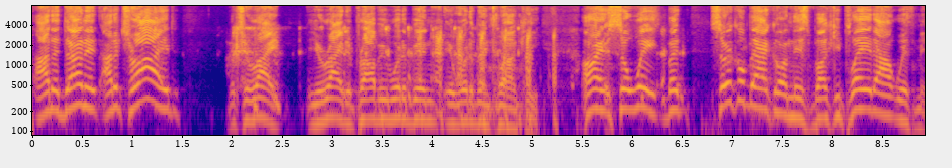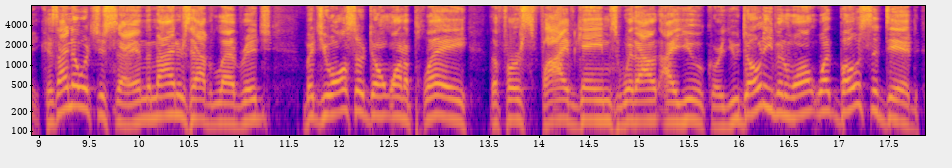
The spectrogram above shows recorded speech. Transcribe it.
I'd have done it. I'd have tried. But you're right. You're right. It probably would have been. It would have been clunky. All right. So wait, but circle back on this, Bucky. Play it out with me because I know what you're saying. The Niners have leverage, but you also don't want to play the first five games without Aiyuk, or you don't even want what Bosa did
